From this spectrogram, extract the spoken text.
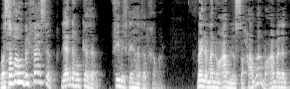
وصفه بالفاسق لأنه كذب في مثل هذا الخبر. بينما نعامل الصحابة معاملة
